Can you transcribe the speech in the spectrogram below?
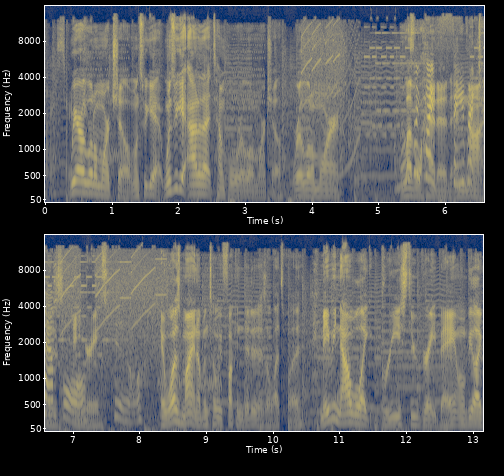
nicer. we are a little more chill. Once we get once we get out of that temple, we're a little more chill. We're a little more. Was, like, level-headed and not as temple, angry. Too. It was mine up until we fucking did it as a let's play. Maybe now we'll like breeze through Great Bay and we'll be like,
